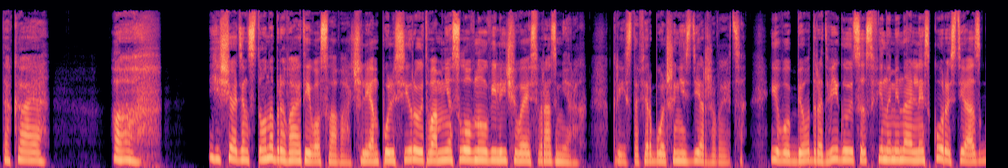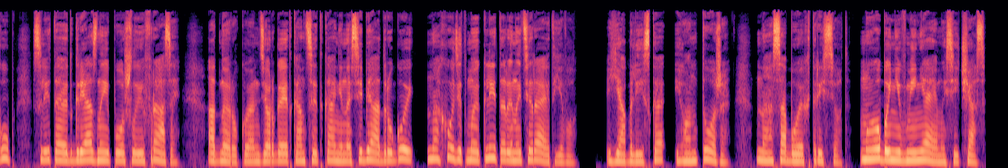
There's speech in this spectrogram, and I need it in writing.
такая... Ах... Еще один стон обрывает его слова. Член пульсирует во мне, словно увеличиваясь в размерах. Кристофер больше не сдерживается. Его бедра двигаются с феноменальной скоростью, а с губ слетают грязные пошлые фразы. Одной рукой он дергает концы ткани на себя, а другой находит мой клитор и натирает его. Я близко, и он тоже. Нас обоих трясет. Мы оба невменяемы сейчас.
